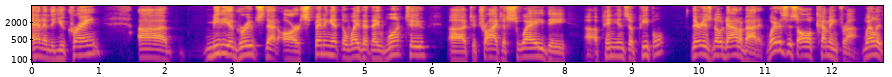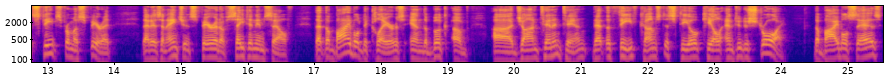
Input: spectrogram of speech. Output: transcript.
and in the Ukraine. Uh, media groups that are spinning it the way that they want to, uh, to try to sway the uh, opinions of people. There is no doubt about it. Where is this all coming from? Well, it steeps from a spirit that is an ancient spirit of Satan himself that the Bible declares in the book of uh, John 10 and 10 that the thief comes to steal, kill, and to destroy. The Bible says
